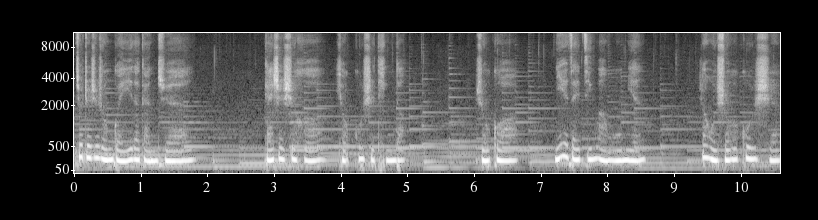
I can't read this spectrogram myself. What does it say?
就着这种诡异的感觉，该是适合有故事听的。如果你也在今晚无眠，让我说个故事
